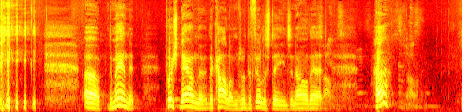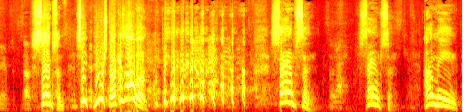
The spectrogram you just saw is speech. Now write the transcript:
uh, the man that pushed down the, the columns with the Philistines and all that. Solomon. Huh? Solomon. Samson. Samson. See, you were stuck as I was. Samson. Samson. I mean,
